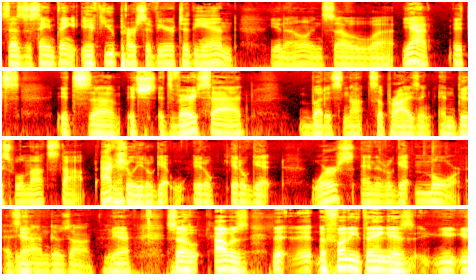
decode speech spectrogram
says the same thing. If you persevere to the end you know and so uh, yeah it's it's uh, it's it's very sad but it's not surprising. And this will not stop. Actually it'll get it'll it'll get worse and it'll get more as Yeah. time goes on Yeah. So I was the, the funny thing is you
